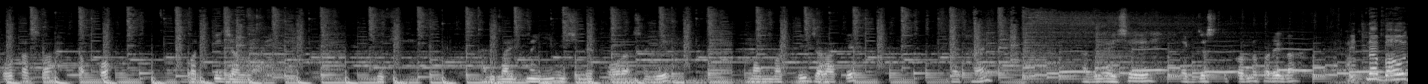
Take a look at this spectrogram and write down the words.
छोटा सा आपको बत्ती जल रहा है देखिए अभी लाइट नहीं है इसलिए थोड़ा सा ये मोमबत्ती जला के बैठा है अभी ऐसे एडजस्ट तो करना पड़ेगा। इतना बहुत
